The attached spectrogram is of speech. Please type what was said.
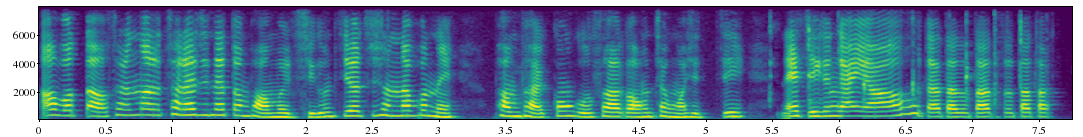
아 맞다. 설날에 차례 지냈던 밤을 지금 찌어주셨나 보네. 밤 달콤 고소하가 엄청 맛있지. 네 지금 가요. 후다다다다다닥.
